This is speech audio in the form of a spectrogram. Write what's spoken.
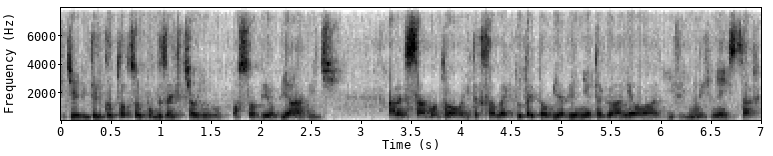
Widzieli tylko to, co Bóg zechciał im o sobie objawić, ale samo to, i tak samo jak tutaj to objawienie tego anioła i w innych miejscach,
